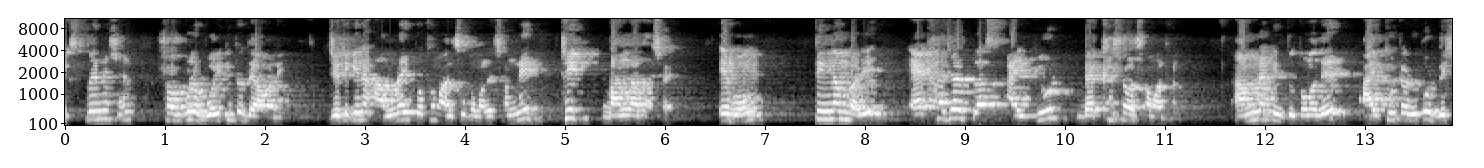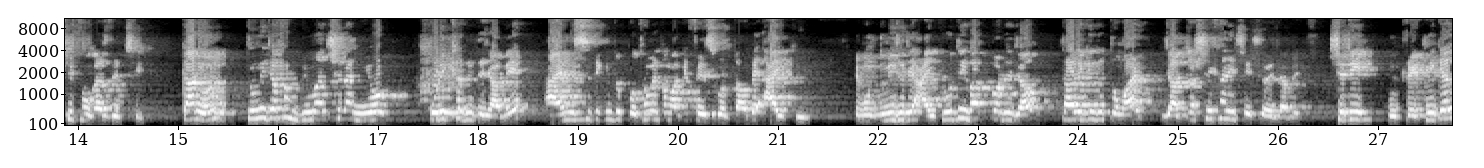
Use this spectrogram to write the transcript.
এক্সপ্লেনেশন সবগুলো বই কিন্তু দেওয়া নেই, যেটি কিনা আমরাই প্রথম আনছি তোমাদের সামনে ঠিক বাংলা ভাষায়। এবং তিন নম্বরে এক হাজার প্লাস আইকিউর ব্যাখ্যা সহ সমাধান। আমরা কিন্তু তোমাদের আইকিউটার উপর বেশি ফোকাস দিচ্ছি। কারণ তুমি যখন বিমান সেনা নিয়োগ পরীক্ষা দিতে যাবে আইএমএসসি তে কিন্তু প্রথমে তোমাকে ফেস করতে হবে আইকিউ এবং তুমি যদি আইকিউতেই বাদ পড়ে যাও, তাহলে কিন্তু তোমার যাত্রা সেখানেই শেষ হয়ে যাবে। সেটি টেকনিক্যাল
